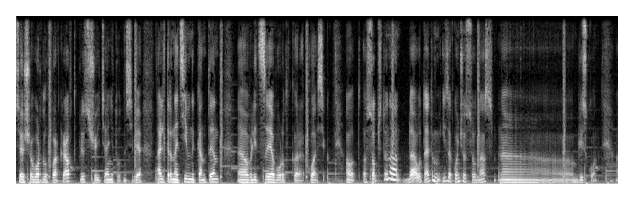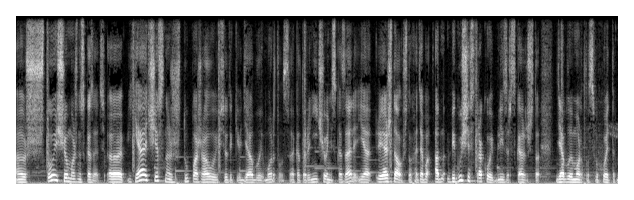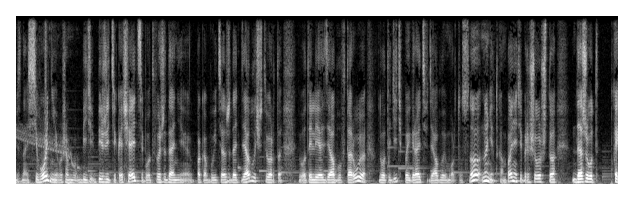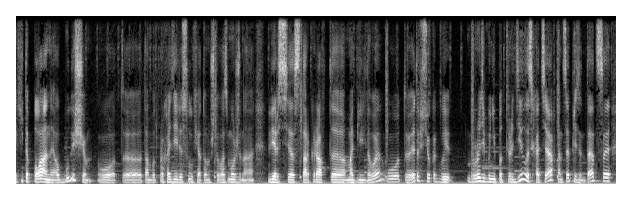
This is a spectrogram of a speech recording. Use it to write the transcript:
все еще World of Warcraft, плюс еще и тянет вот на себе альтернативный контент э, в лице World Classic. Вот, собственно, да, вот на этом и закончился у нас э, BlizzCon. Э, что еще можно сказать? Э, я, честно, жду, пожалуй, все-таки Diablo Immortals, о которой ничего не сказали. Я, я ждал, что хотя бы од... бегущей строкой Blizzard скажет, что Diablo Immortals выходит, там, не знаю, сегодня, и уже бежите, качайте, вот в ожидании, пока будете ожидать Diablo 4, вот, или Diablo 2, вот, идите поиграйте в Diablo Immortals. Но, но нет, компания типа решила, что даже вот какие-то планы о будущем. Вот, э, там вот проходили слухи о том, что возможно версия StarCraft э, мобильного. Вот, это все как бы вроде бы не подтвердилось, хотя в конце презентации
